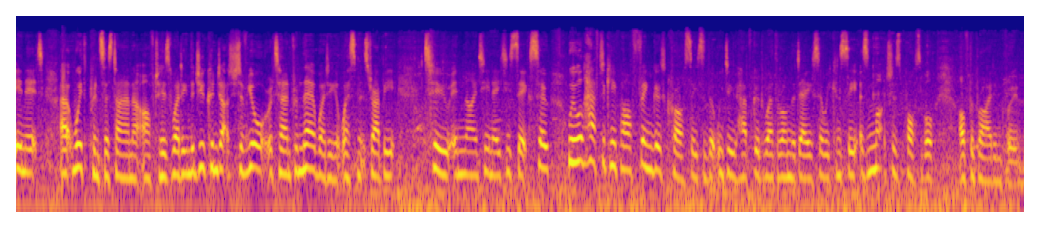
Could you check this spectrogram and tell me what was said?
in it uh, with Princess Diana after his wedding. The Duke and Duchess of York returned from their wedding at Westminster Abbey too in 1986. So we will have to keep our fingers crossed, Lisa, that we do have good weather on the day so we can see as much as possible of the bride and groom.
